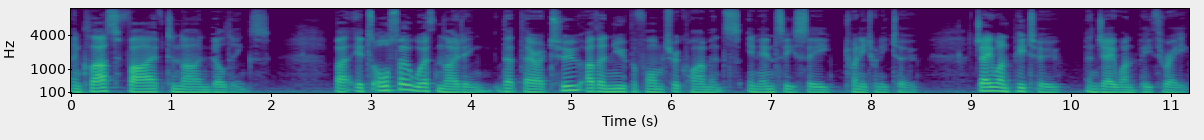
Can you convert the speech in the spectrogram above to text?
and Class 5 to 9 buildings, but it's also worth noting that there are two other new performance requirements in NCC 2022, J1P2 and J1P3.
